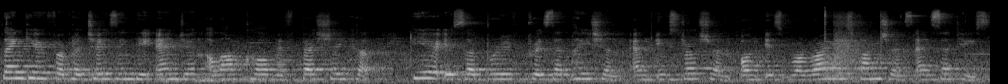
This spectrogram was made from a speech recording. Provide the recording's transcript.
Thank you for purchasing the ANJANK alarm clock with bed shaker. Here is a brief presentation and instruction on its various functions and settings.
